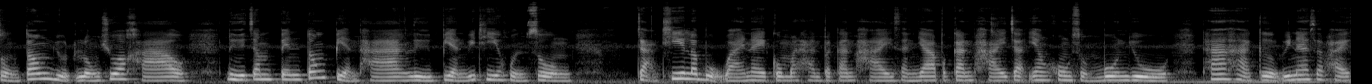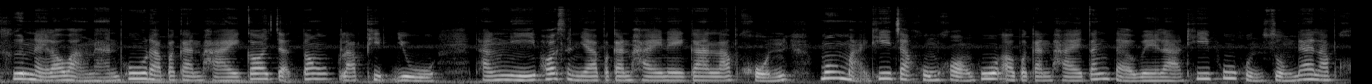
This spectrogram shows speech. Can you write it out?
ส่งต้องหยุดลงชั่วคราว หรือจำเป็นต้องเปลี่ยนทางหรือเปลี่ยนวิธีขนส่ง จากที่ระบุไว้ในกรมธรรม์ประกันภัย สัญญาประกันภัยจะยังคงสมบูรณ์อยู่ ถ้าหากเกิดวินาศภัยขึ้นในระหว่างนั้น ผู้รับประกันภัยก็จะต้องรับผิดอยู่ ทั้งนี้เพราะสัญญาประกันภัยในการรับขน มุ่งหมายที่จะคุ้มครองผู้เอาประกันภัยตั้งแต่เวลาที่ผู้ขนส่งได้รับข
